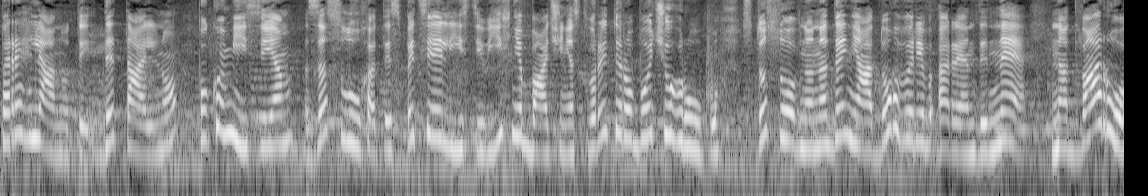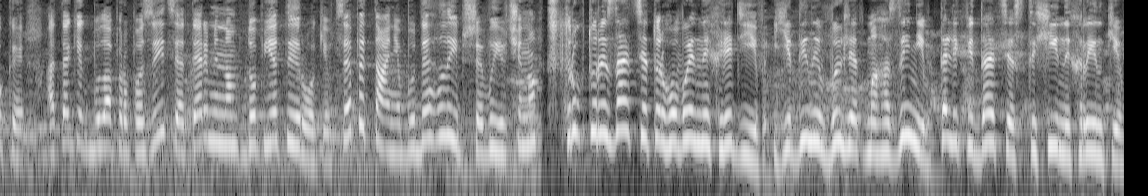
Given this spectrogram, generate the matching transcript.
переглянути детально по комісіям, заслухати спеціалістів, їхнє бачення, створити робочу групу стосовно надання договорів оренди не на два роки, а так як була пропозиція терміном до п'яти років. Це питання буде глибше вивчено. Структуризація торговельних рядів, єдиний вигляд магазинів та ліквідація стихійних ринків.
